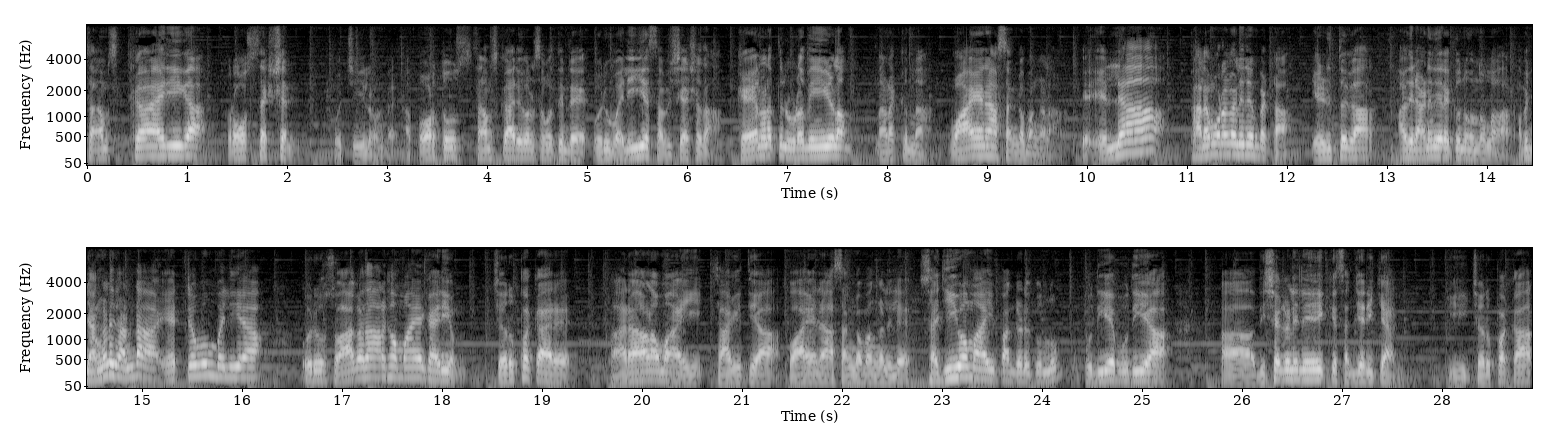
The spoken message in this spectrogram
സാംസ്കാരിക ക്രോസ് സെക്ഷൻ കൊച്ചിയിലുണ്ട്. പോർത്തൂസ് സാംസ്കാരികോത്സവത്തിന്റെ ഒരു വലിയ സവിശേഷത കേരളത്തിലുടനീളം നടക്കുന്ന വായനാ സംഗമങ്ങളാണ്. എല്ലാ തലമുറകളിലും പെട്ട എഴുത്തുകാർ അതിൽ അണിനിരക്കുന്നു എന്നുള്ളതാണ്. അപ്പൊ ഞങ്ങൾ കണ്ട ഏറ്റവും വലിയ ഒരു സ്വാഗതാർഹമായ കാര്യം ചെറുപ്പക്കാര് ധാരാളമായി സാഹിത്യ വായനാ സംഗമങ്ങളിൽ സജീവമായി പങ്കെടുക്കുന്നു. പുതിയ പുതിയ ദിശകളിലേക്ക് സഞ്ചരിക്കാൻ ഈ ചെറുപ്പക്കാർ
